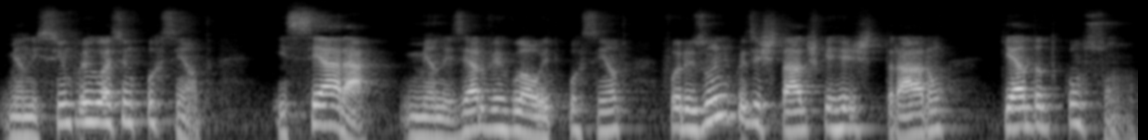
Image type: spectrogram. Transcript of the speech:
menos 5,5%, e Ceará, menos 0,8%, foram os únicos estados que registraram queda do consumo.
